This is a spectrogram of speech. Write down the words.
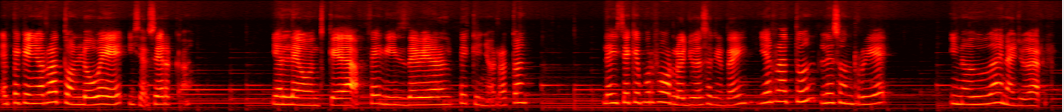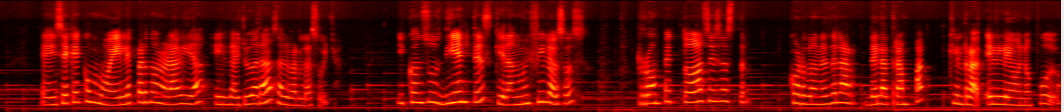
El pequeño ratón lo ve y se acerca. Y el león queda feliz de ver al pequeño ratón. Le dice que por favor lo ayude a salir de ahí. Y el ratón le sonríe y no duda en ayudarlo. Le dice que como él le perdonó la vida, él le ayudará a salvar la suya. Y con sus dientes, que eran muy filosos, rompe todas esas cordones de la, de la trampa que el, el león no pudo.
